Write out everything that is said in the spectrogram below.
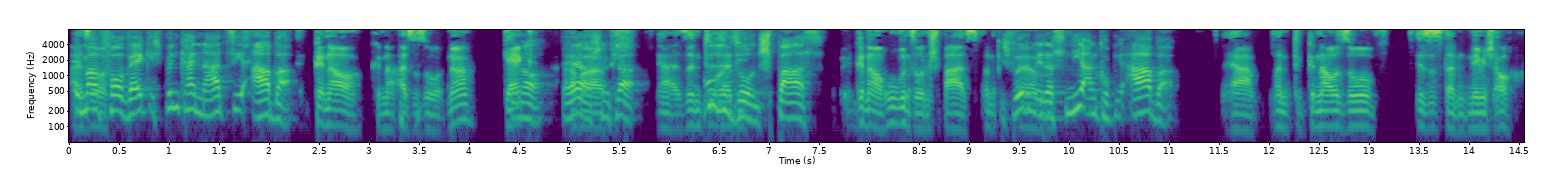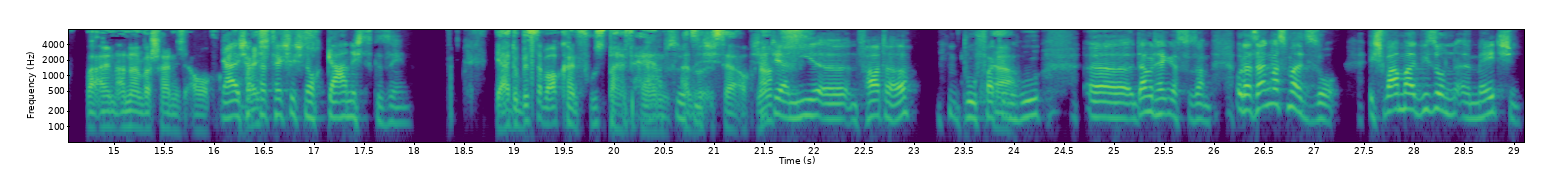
Also, Immer vorweg, ich bin kein Nazi, aber. Genau, genau, also so, ne? Gag. Genau, ja, aber, ja schon klar. Ja, sind Hurensohn, äh, die, Spaß. Genau, Hurensohn, Spaß. Und ich würde ähm, mir das nie angucken, aber. Ja, und genau so ist es dann nämlich auch bei allen anderen wahrscheinlich auch. Ja, ich habe tatsächlich noch gar nichts gesehen. Ja, du bist aber auch kein Fußballfan. Ja, also nicht. ist ja auch. Ich ne? hatte ja nie äh, einen Vater. Boo fucking ja. who. Äh, damit hängt das zusammen. Oder sagen wir es mal so. Ich war mal wie so ein äh, Mädchen.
